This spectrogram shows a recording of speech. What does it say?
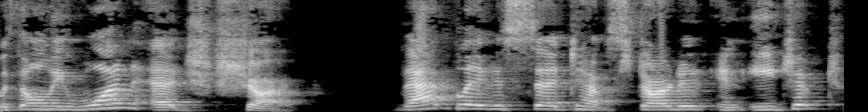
with only one edge sharp. That blade is said to have started in Egypt,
